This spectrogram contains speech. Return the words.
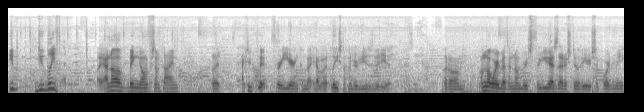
You do you believe that? Like I know I've been going for some time, but I could quit for a year and come back have at least 100 views a video. But um, I'm not worried about the numbers. For you guys that are still here supporting me,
